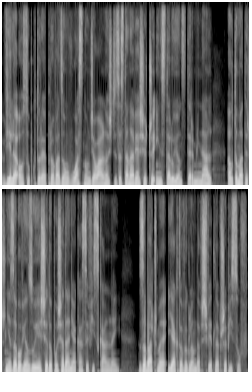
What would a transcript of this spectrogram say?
Wiele osób, które prowadzą własną działalność, zastanawia się, czy instalując terminal, automatycznie zobowiązuje się do posiadania kasy fiskalnej. Zobaczmy, jak to wygląda w świetle przepisów.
